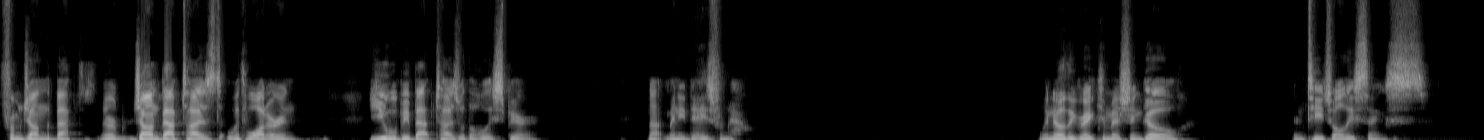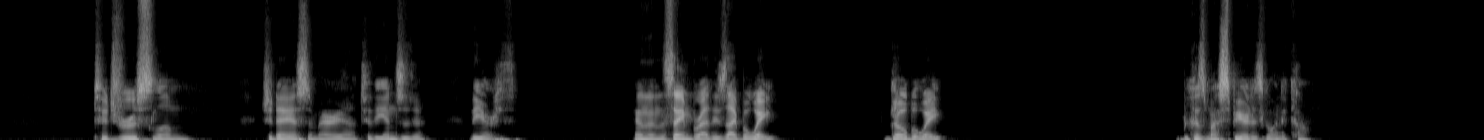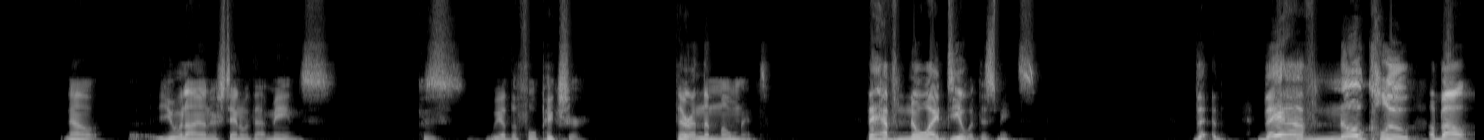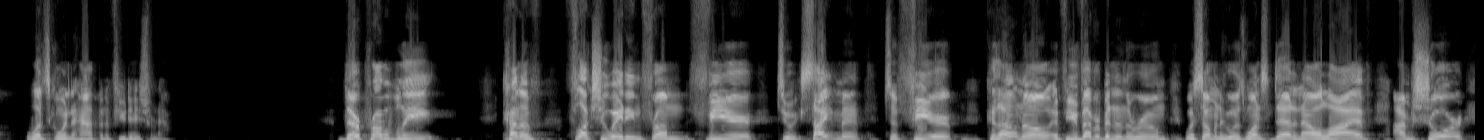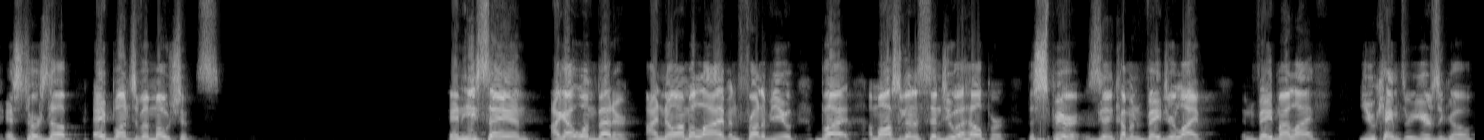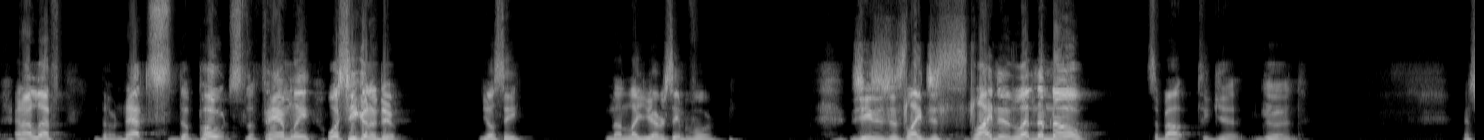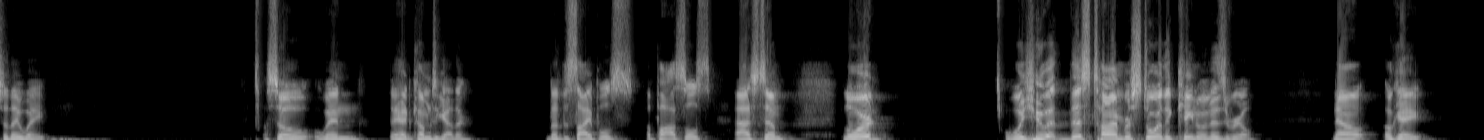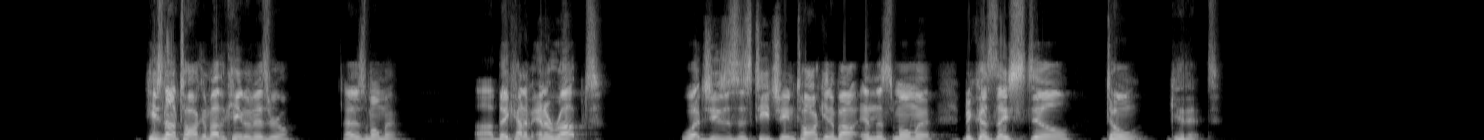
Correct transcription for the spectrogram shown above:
from John the Baptist, or John baptized with water, and you will be baptized with the Holy Spirit not many days from now. We know the Great Commission go and teach all these things to Jerusalem, Judea, Samaria, to the ends of the, the earth. And then the same breath, he's like, but wait, go, but wait, because my spirit is going to come. Now, you and I understand what that means because we have the full picture. They're in the moment. They have no idea what this means. They have no clue about what's going to happen a few days from now. They're probably kind of fluctuating from fear to excitement to fear. Because I don't know if you've ever been in the room with someone who was once dead and now alive. I'm sure it stirs up a bunch of emotions. And he's saying, I got one better. I know I'm alive in front of you, but I'm also going to send you a helper. The Spirit is going to come invade your life invade my life? You came three years ago and I left the nets, the boats, the family. What's he going to do? You'll see. Nothing like you ever seen before. Jesus just like, just sliding it, letting them know it's about to get good. And so they wait. So when they had come together, the disciples, apostles, asked him, Lord, will you at this time restore the kingdom of Israel? Now, okay, he's not talking about the kingdom of Israel at this moment. Uh, they kind of interrupt what Jesus is teaching, talking about in this moment, because they still don't get it.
